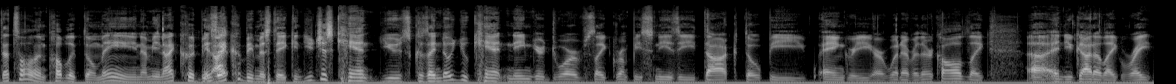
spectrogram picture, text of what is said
that's all in public domain. I mean, I could be. Is I it? could be mistaken. You just can't use because I know you can't name your dwarves like Grumpy, Sneezy, Doc, Dopey, Angry, or whatever they're called. Like, uh, and you gotta like write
